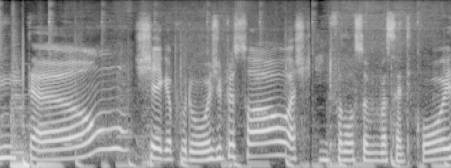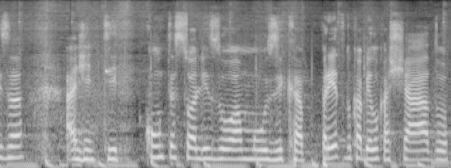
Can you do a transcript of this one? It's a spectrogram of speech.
Então, chega por hoje, pessoal. Acho que a gente falou sobre bastante coisa. A gente contextualizou a música Preto do Cabelo Cacheado,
